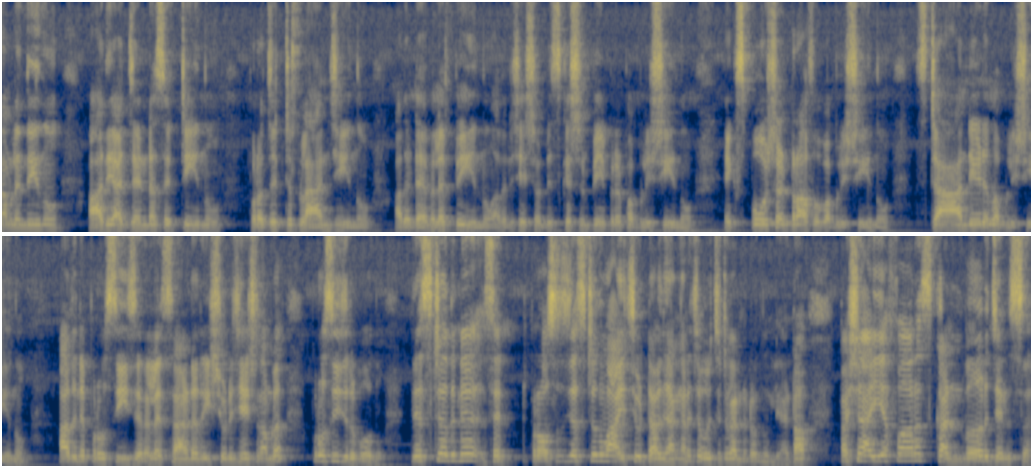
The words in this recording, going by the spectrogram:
നമ്മൾ എന്ത് ചെയ്യുന്നു? ആദ്യം അജണ്ട സെറ്റ് ചെയ്യുന്നു പ്രൊജക്റ്റ് പ്ലാൻ ചെയ്യുന്നു അത് ഡെവലപ്പ് ചെയ്യുന്നു അതിനുശേഷം ഡിസ്കഷൻ പേപ്പർ പബ്ലിഷ് ചെയ്യുന്നു എക്സ്പോഷർ ഡ്രാഫ്റ്റ് പബ്ലിഷ് ചെയ്യുന്നു സ്റ്റാൻഡേർഡ് പബ്ലിഷ് ചെയ്യുന്നു. അതിന്റെ പ്രൊസീജിയർ അല്ലെ? സ്റ്റാൻഡേർഡ് ഇഷ്യൂഡ് ശേഷം നമ്മൾ പ്രൊസീജിയർ പോകുന്നു. ജസ്റ്റ് അതിന്റെ സെറ്റ് പ്രോസസ്സ് ജസ്റ്റ് ഒന്ന് വായിച്ചു വിട്ടാൽ മതി. അങ്ങനെ ചോദിച്ചിട്ട് കണ്ടിട്ടൊന്നുമില്ല കേട്ടോ. പക്ഷേ I F R S convergence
